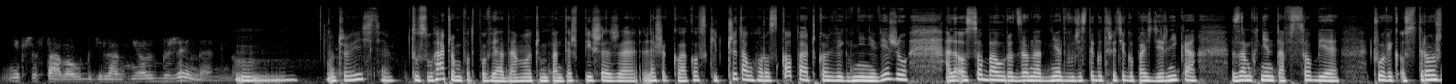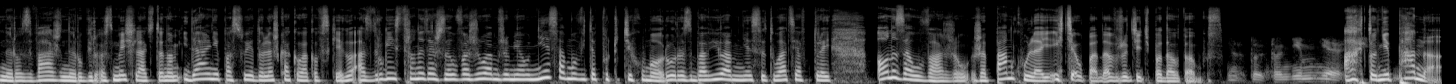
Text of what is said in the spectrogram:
nie przestawał być dla mnie olbrzymem. No. Mm. Oczywiście. Tu słuchaczom podpowiadam, o czym pan też pisze, że Leszek Kołakowski czytał horoskopy, aczkolwiek w nie nie wierzył, ale osoba urodzona dnia 23 października, zamknięta w sobie, człowiek ostrożny, rozważny, lubi rozmyślać, to nam idealnie pasuje do Leszka Kołakowskiego, a z drugiej strony też zauważyłam, że miał niesamowite poczucie humoru. Rozbawiła mnie sytuacja, w której on zauważył, że pan kuleje i chciał pana wrzucić pod autobus. To, to nie mnie. Ach, to nie pana.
